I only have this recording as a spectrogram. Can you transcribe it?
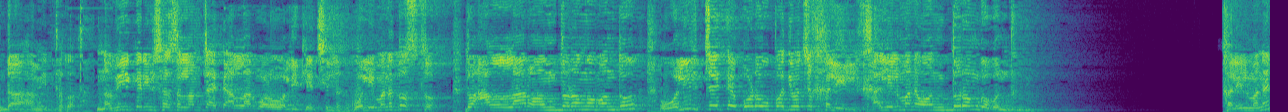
ডাহা মিথ্যা কথা। নবী করিম সাল্লাম চাইতে আল্লাহর বড় অলি কে ছিল? অলি মানে দোস্ত। তো আল্লাহর অন্তরঙ্গ বন্ধু অলির চাইতে বড় উপাধি হচ্ছে খালিল। খালিল মানে অন্তরঙ্গ বন্ধু। খালিল মানে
